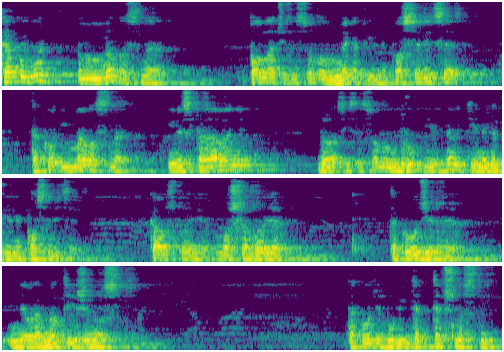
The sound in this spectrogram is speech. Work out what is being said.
Kako god mnogosna povlači za sobom negativne posljedice, tako i malosna i nespavanje donosi sa sobom druge velike negativne posljedice, kao što je loša volja, također neuravnoteženost, također gubitak tečnosti,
